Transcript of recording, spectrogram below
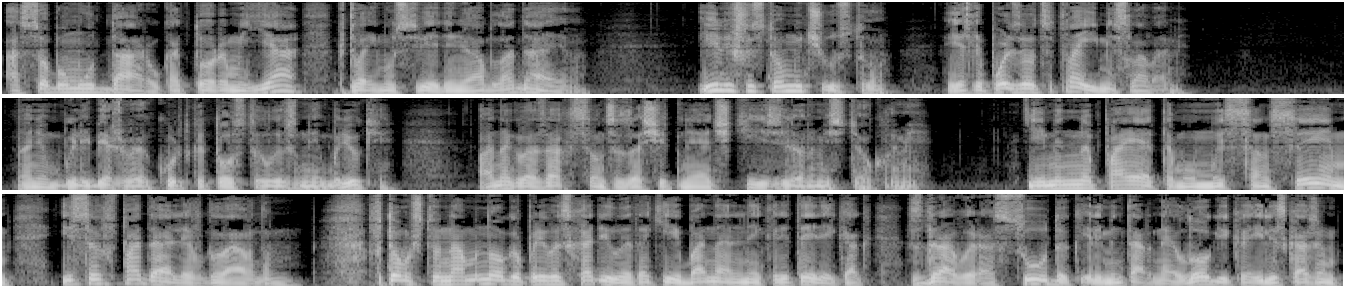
особому удару, которым я, к твоему сведению, обладаю, или шестому чувству, если пользоваться твоими словами. На нем были бежевая куртка, толстые лыжные брюки, а на глазах солнцезащитные очки с зелеными стеклами. Именно поэтому мы с Сансеем и совпадали в главном. В том, что намного превосходило такие банальные критерии, как здравый рассудок, элементарная логика или, скажем,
